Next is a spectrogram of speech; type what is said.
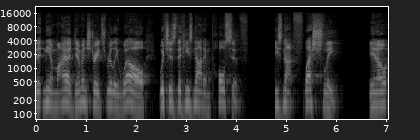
that Nehemiah demonstrates really well, which is that he's not impulsive, he's not fleshly. You know,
